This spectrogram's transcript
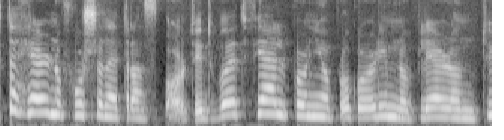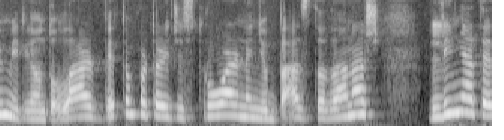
këtë herë në fushën e transportit. Bëhet fjalë për një prokurorim në vlerën dy milionë dollarë vetëm për të regjistruar në një bazë të dhënash linjat e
